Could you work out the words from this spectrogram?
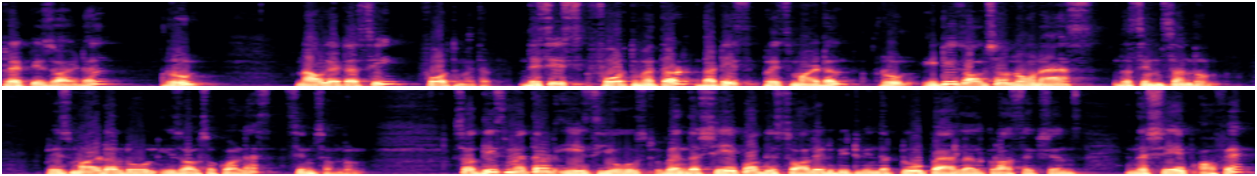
trapezoidal rule. Now let us see fourth method. This is fourth method that is prismoidal rule. It is also known as the Simpson rule. Prismoidal rule is also called as Simpson rule. So this method is used when the shape of the solid between the two parallel cross sections in the shape of a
